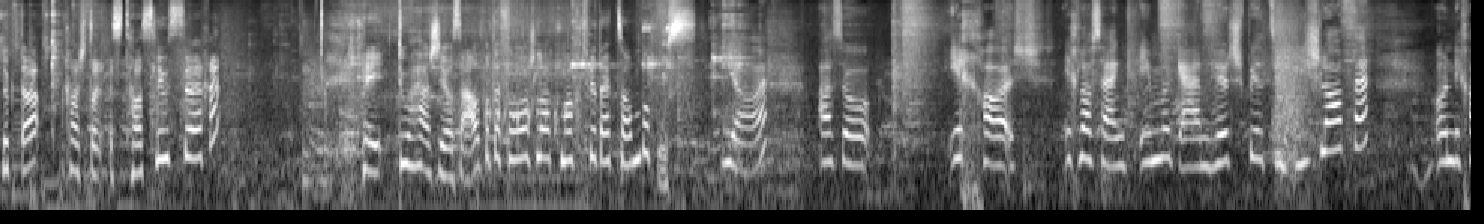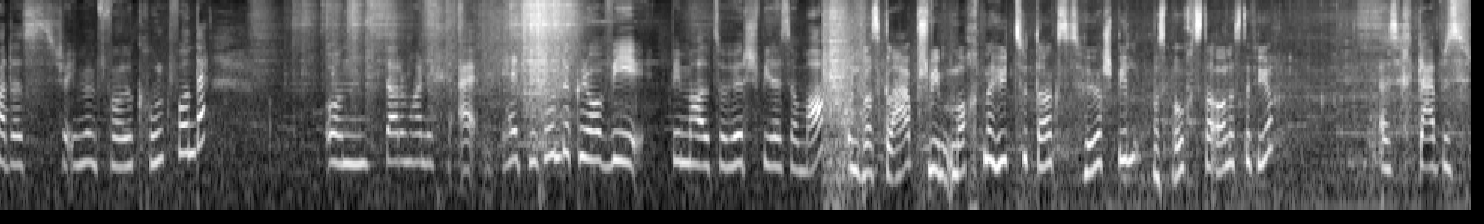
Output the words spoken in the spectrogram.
Schau da, kannst du dir ein Tassel aussuchen. Hey, du hast ja selber den Vorschlag gemacht für diesen Zambobus. Ja, also ich, ich lasse eigentlich immer gerne Hörspiele zum Einschlafen und ich habe das schon immer voll cool gefunden. Und darum habe ich, äh, hat mich wundern wie, wie man halt so Hörspiele so macht. Und was glaubst du, wie macht man heutzutage das Hörspiel? Was braucht es da alles dafür? Also ich glaube, es ist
